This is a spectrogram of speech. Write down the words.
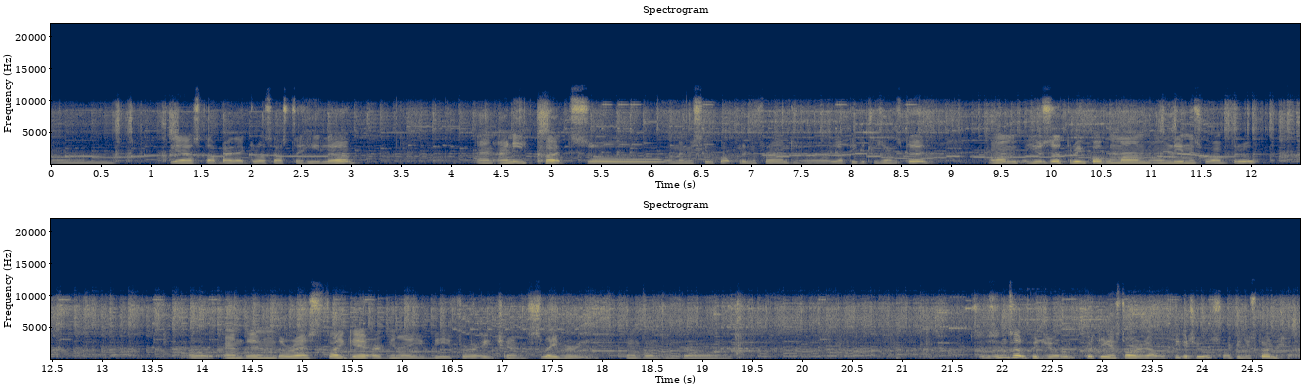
um, yeah, stop by that girl's house to heal up. And I need cut, so let me see what I'll put in the front. Uh, yeah, Pikachu sounds good. I'm gonna use the three Pokemon only in this walkthrough. Oh, and then the rest I get are gonna be for HM slavery. Dun, dun, dun, dun. Inside a Pidgeotto. Good thing I started out with Pikachu, so I can use Thunder Shock.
